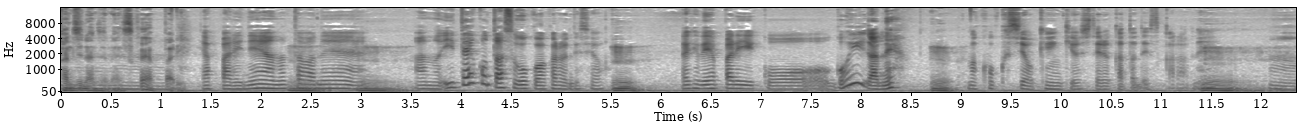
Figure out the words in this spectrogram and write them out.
感じなんじゃないですかやっぱり。やっぱりねあなたはね、うん。あの言いたいことはすごくわかるんですよ。うん。だけどやっぱりこう語彙がね、うん。まあ、国史を研究してる方ですからね、うん。うん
